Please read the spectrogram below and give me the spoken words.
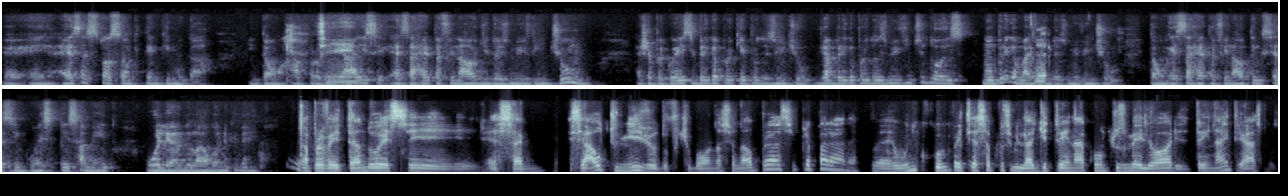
É, é, essa situação que tem que mudar. Então, aproveitar esse, essa reta final de 2021 A Chapecoense briga por quê por 2021? Já briga por 2022, não briga mais é. por 2021. Então, essa reta final tem que ser assim, com esse pensamento, olhando lá o ano que vem. Aproveitando esse, essa, esse alto nível do futebol nacional para se preparar, né? É o único clube que vai ter essa possibilidade de treinar contra os melhores, treinar entre aspas.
